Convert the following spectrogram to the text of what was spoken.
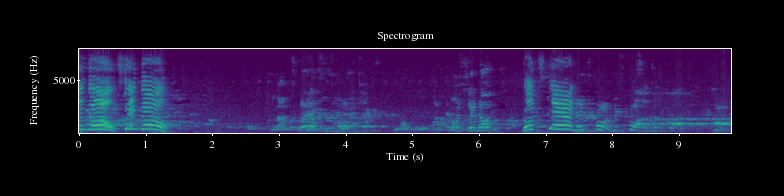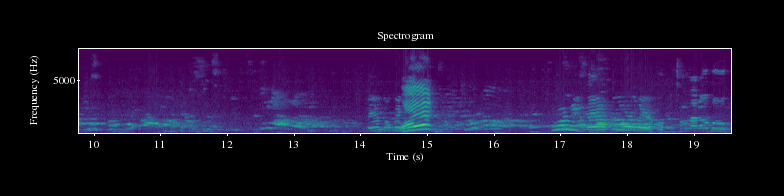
Single! Single! Don't stand up. Don't stand! Wyatt? Poorly, Sam, poorly. Careful, control that elbow.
